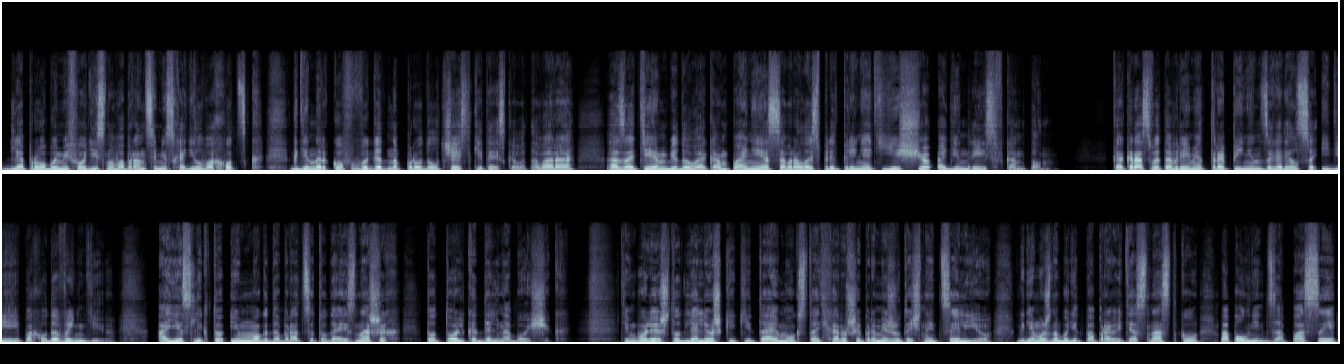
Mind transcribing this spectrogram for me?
Для пробы Мефодий с новобранцами сходил в Охотск, где Нырков выгодно продал часть китайского товара, а затем бедовая компания собралась предпринять еще один рейс в Кантон. Как раз в это время Тропинин загорелся идеей похода в Индию, а если кто и мог добраться туда из наших, то только дальнобойщик. Тем более, что для Лёшки Китай мог стать хорошей промежуточной целью, где можно будет поправить оснастку, пополнить запасы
